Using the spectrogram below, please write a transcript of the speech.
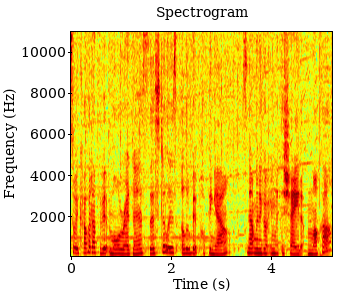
So it covered up a bit more redness. There still is a little bit popping out. So now I'm going to go in with the shade Mocha.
